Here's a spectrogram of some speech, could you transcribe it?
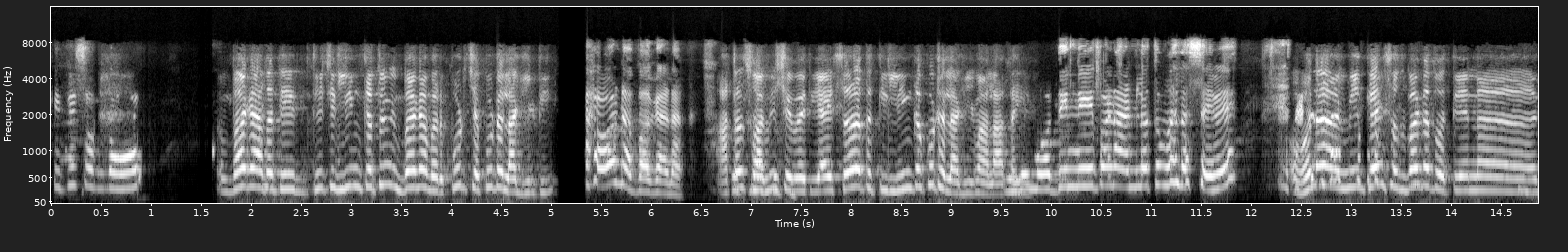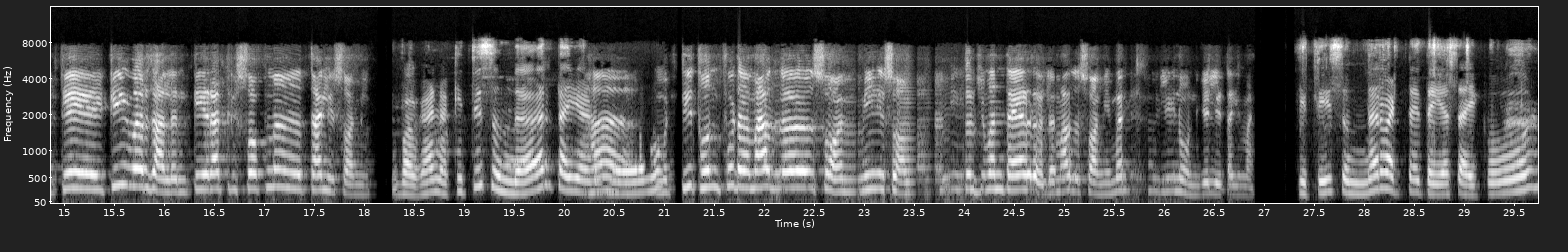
किती सुंदर. बघा आता ते त्याची लिंक तुम्ही बघा बरं कुठच्या कुठं लागली ती. हो ना बघा ना. आता कुठल्या स्वामी कुठे सेवेत यायचं तर ती लिंक कुठं लागली मला आता म्हणजे ही? मोदींनी पण आणलं तुम्हाला सेवेत हो ना मी त्यांचंच बघत होते ना ते टीव्ही वर झालं ते रात्री स्वप्न आली स्वामी. बघा ना किती सुंदर ताई हा अनुभव मग तिथून पुढं माझं स्वामी स्वामी जीवन तयार झालं. माझं स्वामी मध्ये लीन होऊन गेली ताई माझी किती सुंदर वाटतंय ताई असं ऐकून.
